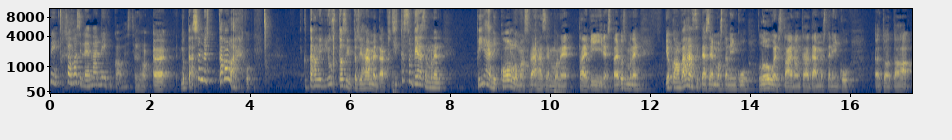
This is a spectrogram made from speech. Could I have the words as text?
niin, se on vaan silleen, mä en liiku kauheasti. Joo, äh, mutta tässä on myös tavallaan, kun, kun tää on niinku just tosi tosi hämmentää, kun sitten tässä on vielä semmonen pieni kolmas vähän semmonen, tai viides, tai joku semmonen, joka on vähän sitä semmoista niinku Lowenstein on tätä tämmöstä niinku tuota,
